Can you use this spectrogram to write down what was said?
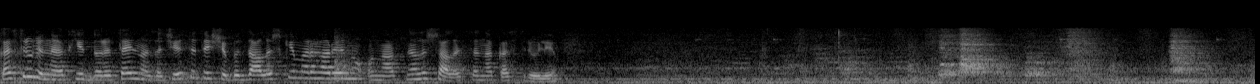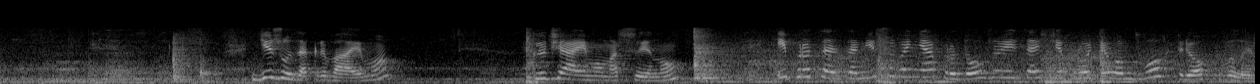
Кастрюлю необхідно ретельно зачистити, щоб залишки маргарину у нас не лишалися на кастрюлі. Діжу закриваємо, включаємо машину. І процес замішування продовжується ще протягом 2-3 хвилин.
